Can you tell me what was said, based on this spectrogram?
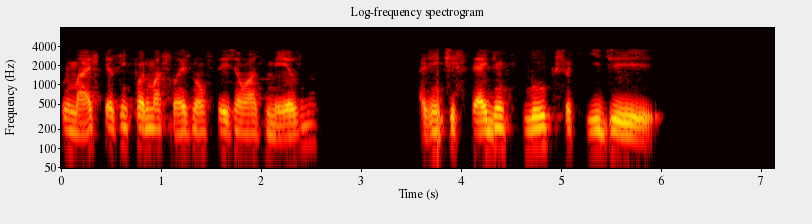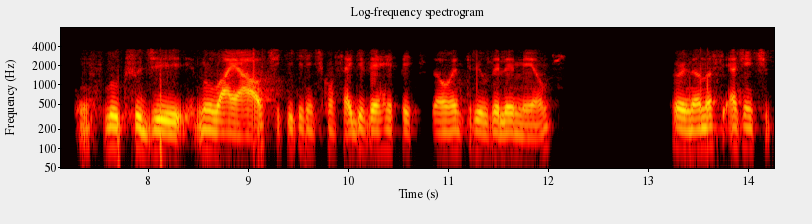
por mais que as informações não sejam as mesmas. A gente segue um fluxo aqui de, um fluxo de no layout aqui que a gente consegue ver a repetição entre os elementos, tornando assim, a gente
